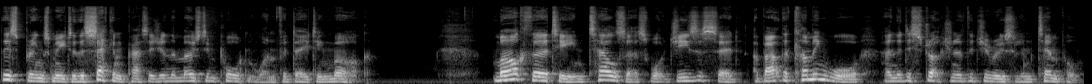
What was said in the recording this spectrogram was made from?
This brings me to the second passage and the most important one for dating Mark. Mark 13 tells us what Jesus said about the coming war and the destruction of the Jerusalem temple.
